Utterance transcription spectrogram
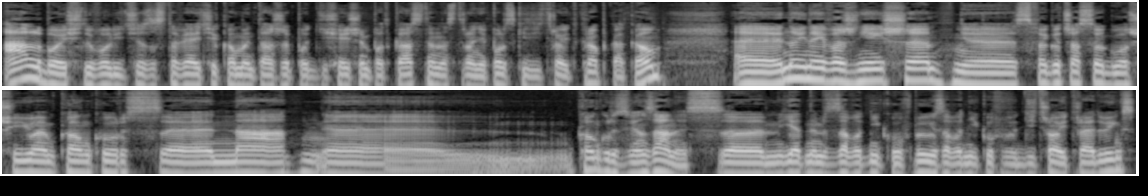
albo jeśli wolicie, zostawiajcie komentarze pod dzisiejszym podcastem na stronie polskidetroit.com. E, no i najważniejsze, e, swego czasu ogłosiłem konkurs na konkurs związany z jednym z zawodników, byłych zawodników Detroit Red Wings.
